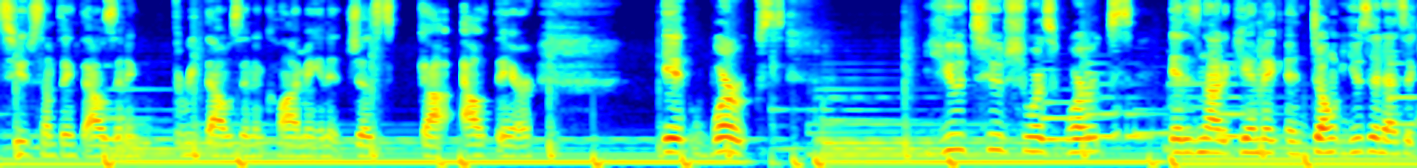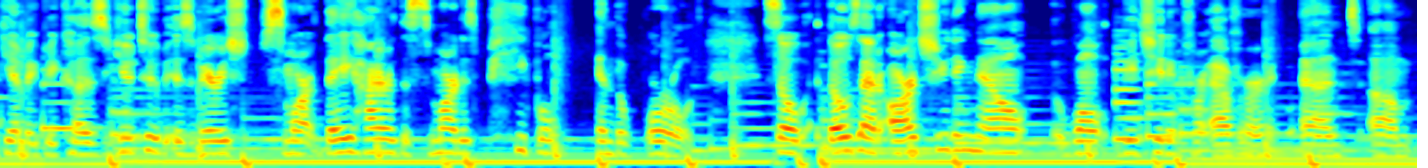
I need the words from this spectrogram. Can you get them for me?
two something thousand and three thousand and climbing, and it just got out there. It works. YouTube Shorts works. It is not a gimmick, and don't use it as a gimmick because YouTube is very smart. They hire the smartest people in the world. So those that are cheating now won't be cheating forever, and um,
